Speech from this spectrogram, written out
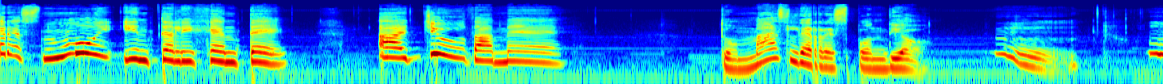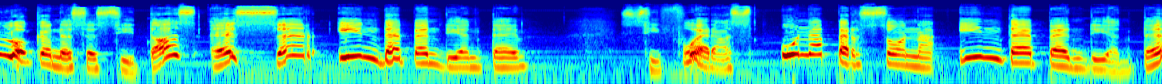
Eres muy inteligente. Ayúdame. Tomás le respondió, hmm, lo que necesitas es ser independiente. Si fueras una persona independiente,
